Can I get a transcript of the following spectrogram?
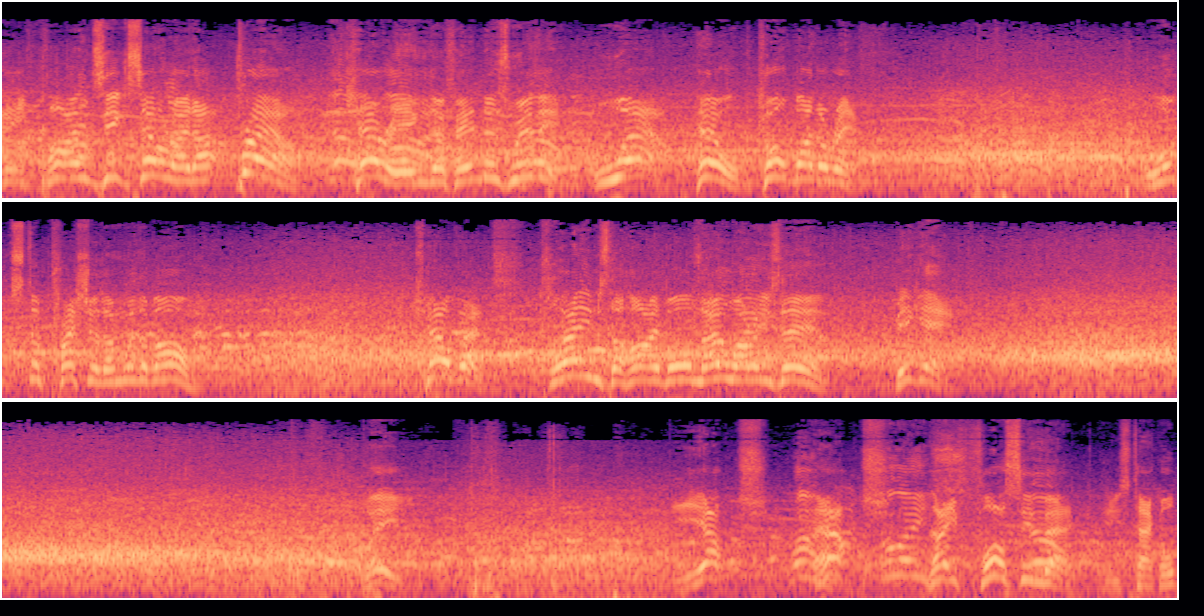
He finds the accelerator. Brown carrying defenders with him. Wow. Held. Called by the ref. Looks to pressure them with a bomb. Calvert claims the high ball. No worries there. Big Ant. Lee. Ouch. Ouch. Release. They force him back. He's tackled.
